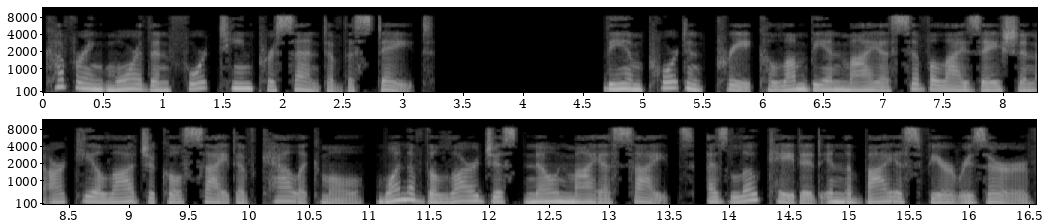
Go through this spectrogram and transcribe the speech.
covering more than 14% of the state. The important pre-Columbian Maya civilization archaeological site of Calakmul, one of the largest known Maya sites, is located in the Biosphere Reserve.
